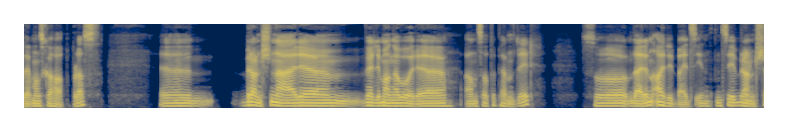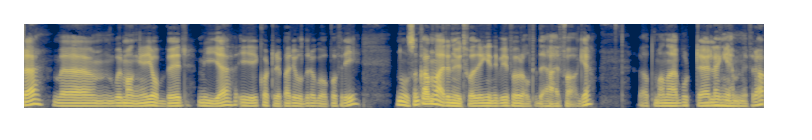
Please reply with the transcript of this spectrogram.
det man skal ha på plass. Eh, bransjen er eh, Veldig mange av våre ansatte pendler, så det er en arbeidsintensiv bransje med, hvor mange jobber mye i kortere perioder og går på fri, noe som kan være en utfordring i forhold til det her faget at man er borte lenge hjemmefra.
